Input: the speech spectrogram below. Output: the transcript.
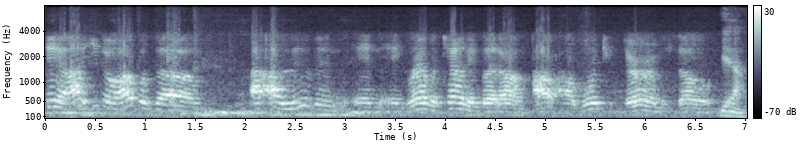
yeah, I, you know, I was, um, I, I live in, in, in Granville County, but um, I, I work in Durham, so, Yeah.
